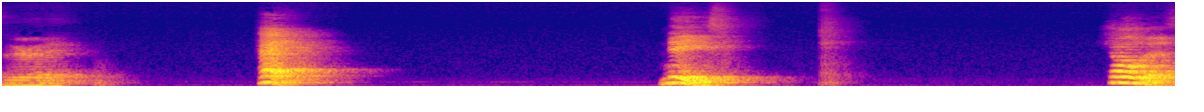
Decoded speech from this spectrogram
Are we ready? Head. Knees. Shoulders.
